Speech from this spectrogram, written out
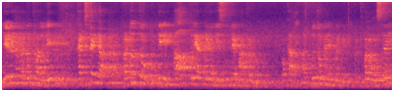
నేడున్న ప్రభుత్వాలు లేదు ఖచ్చితంగా ప్రభుత్వం దీన్ని టాప్ ప్రియారిటీగా తీసుకుంటే మాత్రం ఒక అద్భుతమైనటువంటి ప్రతిఫలం వస్తుంది.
